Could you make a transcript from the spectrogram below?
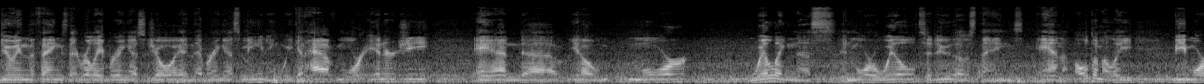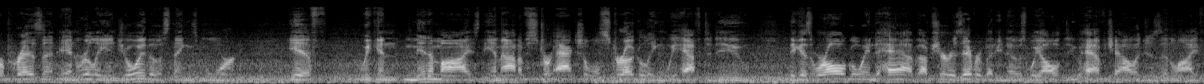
doing the things that really bring us joy and that bring us meaning. We can have more energy and, uh, you know, more willingness and more will to do those things and ultimately be more present and really enjoy those things more if we can minimize the amount of str- actual struggling we have to do because we're all going to have i'm sure as everybody knows we all do have challenges in life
